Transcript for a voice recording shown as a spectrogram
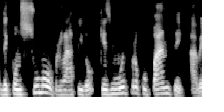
de consumo rápido que es muy preocupante a veces.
